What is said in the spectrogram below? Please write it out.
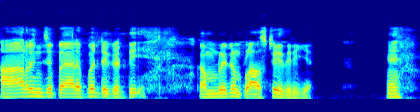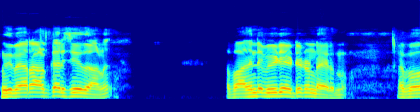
ആറിഞ്ച് പാരപ്പറ്റ് കെട്ടി കംപ്ലീറ്റും പ്ലാസ്റ്റർ ചെയ്തിരിക്കുക ഏഹ് ഇത് വേറെ ആൾക്കാർ ചെയ്തതാണ്. അപ്പോൾ അതിന്റെ വീഡിയോ ഇട്ടിട്ടുണ്ടായിരുന്നു. അപ്പോൾ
